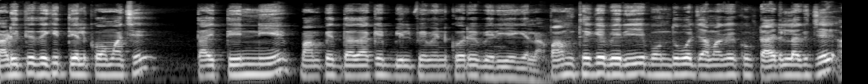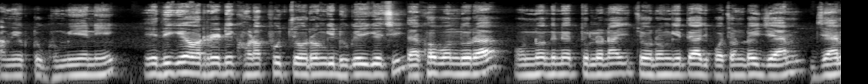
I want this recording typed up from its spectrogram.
গাড়িতে দেখি তেল কম আছে তাই তেল নিয়ে পাম্পের দাদাকে বিল পেমেন্ট করে বেরিয়ে গেলাম পাম্প থেকে বেরিয়ে বন্ধু বলছে আমাকে খুব টায়ার্ড লাগছে আমি একটু ঘুমিয়ে নিই এদিকে অলরেডি খড়গপুর চৌরঙ্গি ঢুকেই গেছি। দেখো বন্ধুরা, অন্য দিনের তুলনায় চৌরঙ্গিতে আজ প্রচণ্ডই জ্যাম জ্যাম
